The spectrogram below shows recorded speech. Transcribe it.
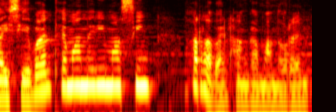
այս եւ այլ թեմաների մասին առավել հանգամանորեն։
